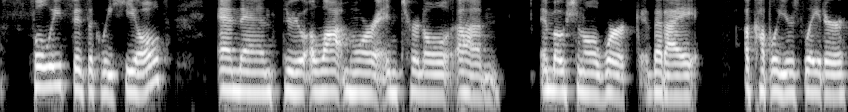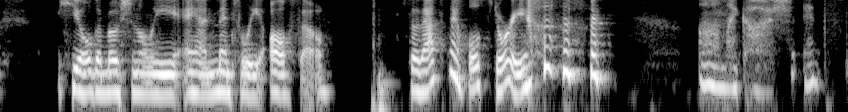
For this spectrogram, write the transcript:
fully physically healed. And then through a lot more internal um, emotional work that I, a couple years later, healed emotionally and mentally also. So that's my whole story. Oh my gosh, it's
